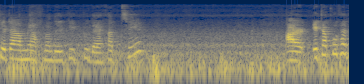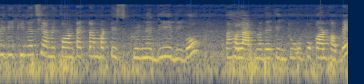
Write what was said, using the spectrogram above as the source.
সেটা আমি আপনাদেরকে একটু দেখাচ্ছি। আর এটা কোথা থেকে কিনেছি আমি কন্ট্যাক্ট নাম্বারটা স্ক্রিনে দিয়ে দিব। তাহলে আপনাদের কিন্তু উপকার হবে।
